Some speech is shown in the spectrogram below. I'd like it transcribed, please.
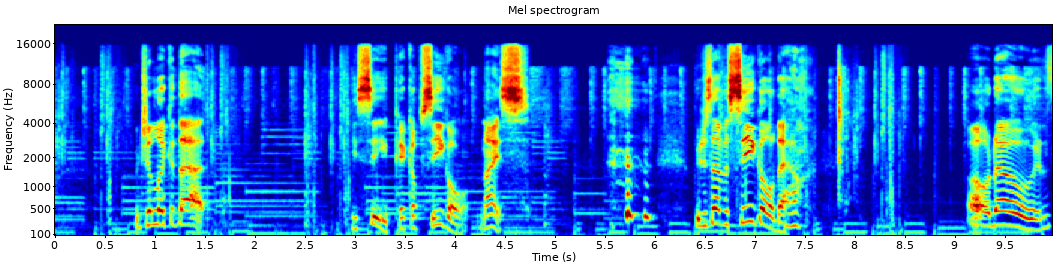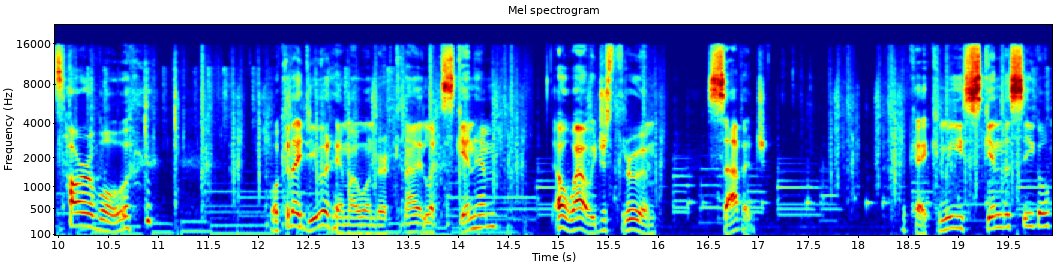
Would you look at that? You see, pick up seagull. Nice. we just have a seagull now. Oh no, it's horrible. What can I do with him, I wonder? Can I, like, skin him? Oh, wow, we just threw him. Savage. Okay, can we skin the seagull?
